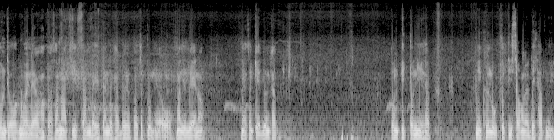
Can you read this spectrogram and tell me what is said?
ต้นจะออกน่วยแล้วเขาก็สามารถฉีดซ้ำได้กันได้ครับด้วยเขาจะตุนให้ออกมาเรื่อยๆเนาะเนี่ยสังเกตเบื้องครับต้นพริกตัวนี้ครับ นี่คือลูกชุดที่สองแล้วได้ครับนี่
